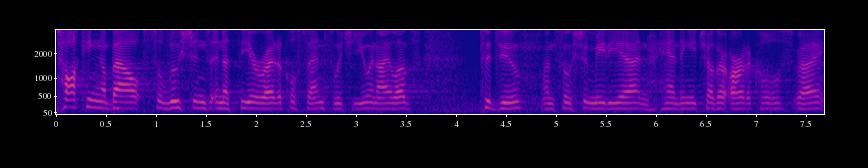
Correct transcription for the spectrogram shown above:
talking about solutions in a theoretical sense, which you and I love to do on social media and handing each other articles, right?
